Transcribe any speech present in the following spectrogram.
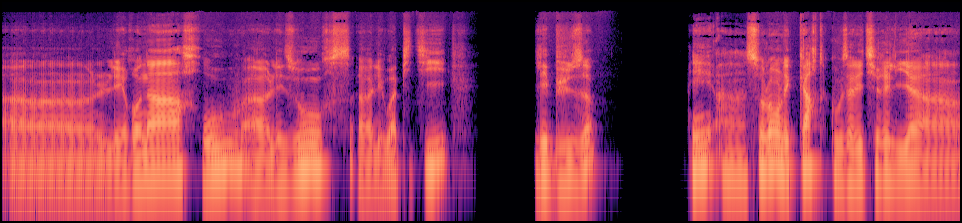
euh, les renards roux, euh, les ours, euh, les wapitis, les buses. Et selon les cartes que vous allez tirer liées à,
